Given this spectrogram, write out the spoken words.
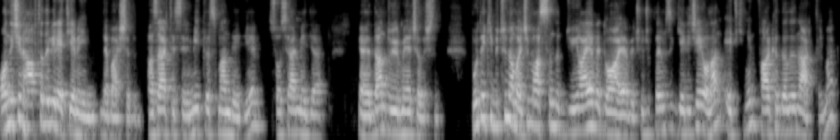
Onun için haftada bir et yemeğinle başladım. Pazartesileri Meatless Monday diye sosyal medya dan duyurmaya çalıştım. Buradaki bütün amacım aslında dünyaya ve doğaya ve çocuklarımızın geleceği olan etkinin farkındalığını arttırmak.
